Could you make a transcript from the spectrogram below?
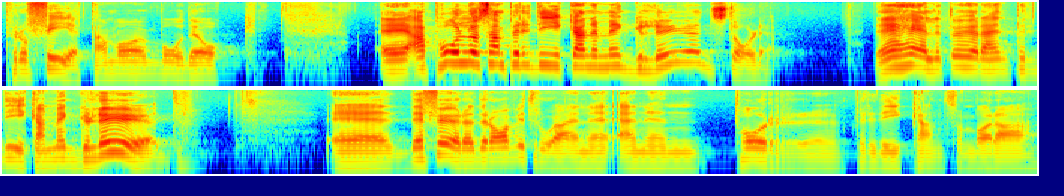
profet. Han var både och. Eh, Apollos han predikade med glöd, står det. Det är härligt att höra en predikan med glöd. Eh, det föredrar vi, tror jag, än en torr predikan som bara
